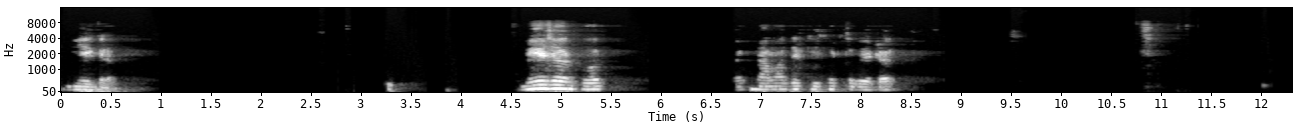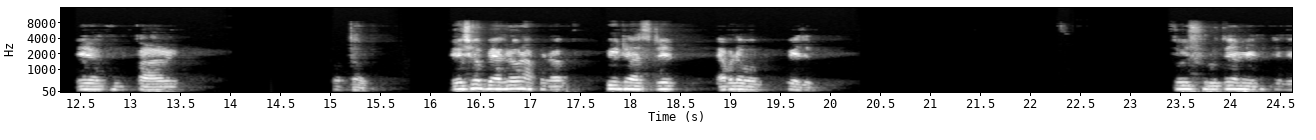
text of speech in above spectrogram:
নিয়ে গেলাম। নিয়ে যাওয়ার পর এখন আমাদের কি করতে হবে এটা? এরকম কালার করতে হবে। এইসব ব্যাকগ্রাউন্ড আপনারা পিন্টারেস্টে অ্যাভেলেবল পেয়ে যাবেন। তো শুরুতে আমি এখান থেকে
